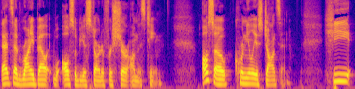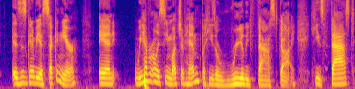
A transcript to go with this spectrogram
That said ronnie bell will also be a starter for sure on this team. Also cornelius johnson. He is this going to be a second year and we haven't really seen much of him but he's a really fast guy. He's fast.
